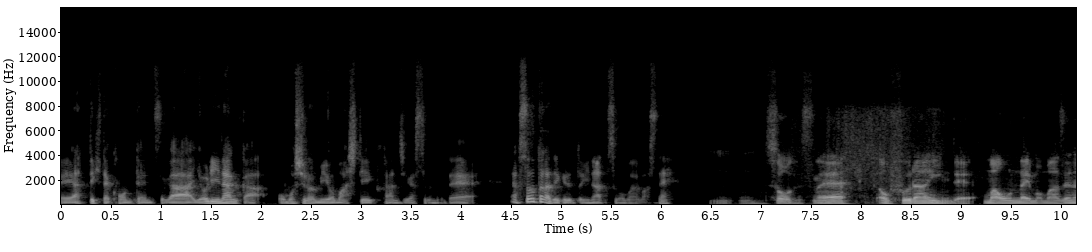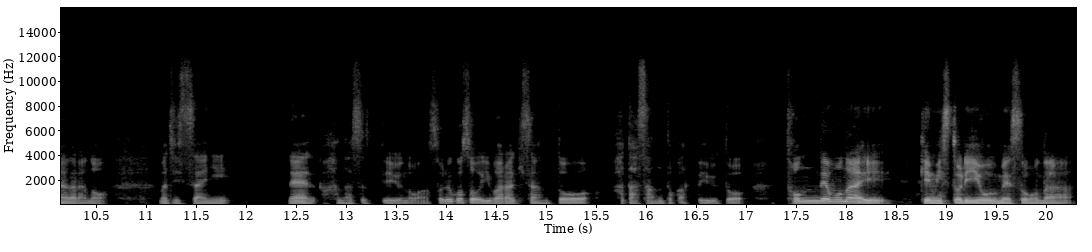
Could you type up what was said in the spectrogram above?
やってきたコンテンツがよりなんか面白みを増していく感じがするので、なんかそういうことができるといいなって思いますね。うんそうですね。オフラインで、まあ、オンラインも混ぜながらの、まあ、実際に、ね、話すっていうのは、それこそ茨城さんと畑さんとかっていうと、とんでもないケミストリーを埋めそうな、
